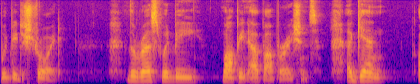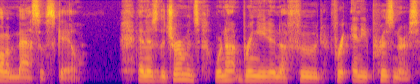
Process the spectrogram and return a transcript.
would be destroyed. The rest would be mopping up operations, again on a massive scale. And as the Germans were not bringing enough food for any prisoners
